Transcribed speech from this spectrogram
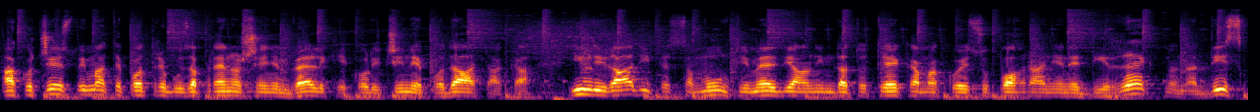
Ako često imate potrebu za prenošenjem velike količine podataka ili radite sa multimedijalnim datotekama koje su pohranjene direktno na disk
